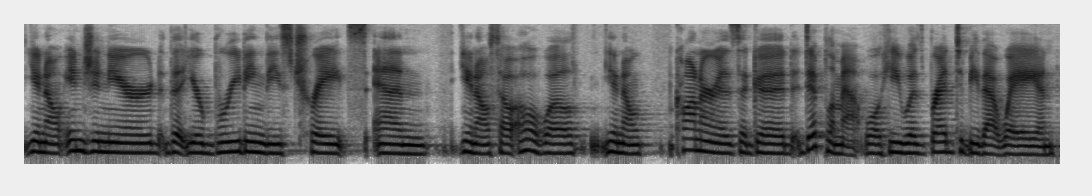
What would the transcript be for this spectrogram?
you know, engineered that you're breeding these traits and you know, so, oh, well, you know, Conor is a good diplomat. Well, he was bred to be that way, and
